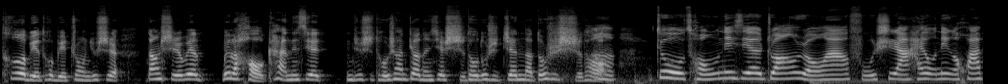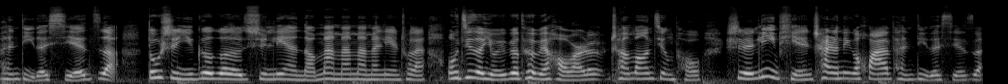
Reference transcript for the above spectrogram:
特别特别重，就是当时为了为了好看，那些就是头上掉的那些石头都是真的，都是石头。嗯，就从那些妆容啊、服饰啊，还有那个花盆底的鞋子，都是一个个的去练的，慢慢慢慢练出来。我记得有一个特别好玩的穿帮镜头，是丽嫔穿着那个花盆底的鞋子，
